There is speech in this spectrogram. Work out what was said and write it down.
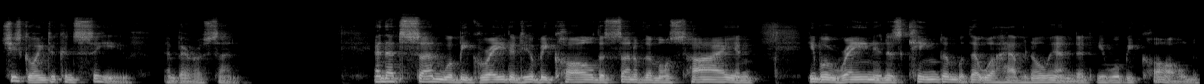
she's going to conceive and bear a son. And that son will be great, and he'll be called the Son of the Most High, and he will reign in his kingdom that will have no end, and he will be called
